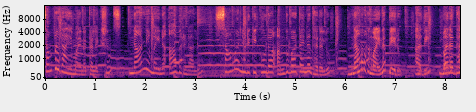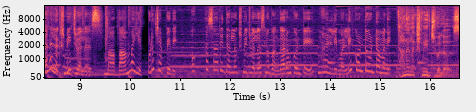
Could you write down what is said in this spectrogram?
సంప్రదాయమైన కలెక్షన్స్ నాణ్యమైన ఆభరణాలు సామాన్యుడికి కూడా అందుబాటైన ధరలు నమ్మకమైన పేరు. అది మన ధనలక్ష్మి జ్యువెలర్స్. మా బామ్మ ఎప్పుడు చెప్పేది ఒక్కసారి ధనలక్ష్మి జ్యువెలర్స్లో బంగారం కొంటే మళ్ళీ మళ్ళీ కొంటూ ఉంటామని. ధనలక్ష్మి జ్యువెలర్స్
